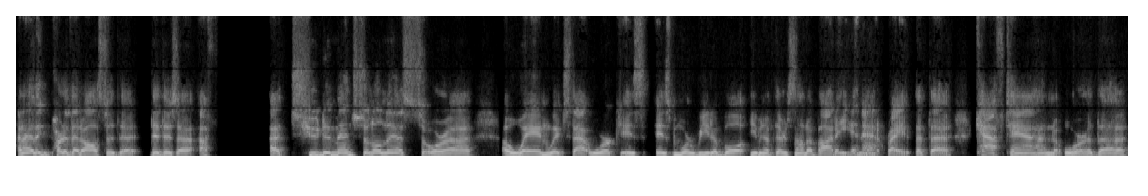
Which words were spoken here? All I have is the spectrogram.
And I think part of that also that, that there's a, a a two-dimensionalness or a, a way in which that work is is more readable even if there's not a body in it right? That the caftan or the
